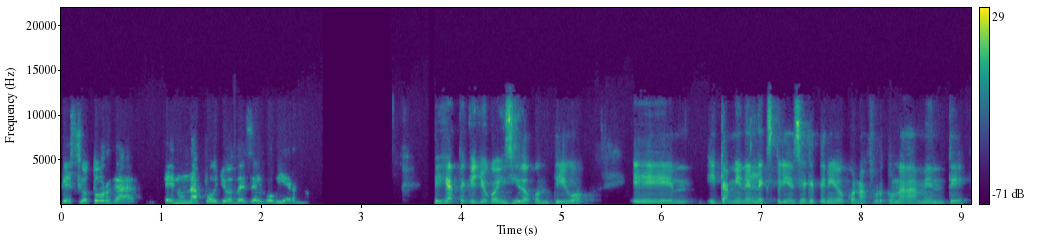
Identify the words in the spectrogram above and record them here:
que se otorga en un apoyo desde el gobierno. Fíjate que yo coincido contigo y también en la experiencia que he tenido con afortunadamente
